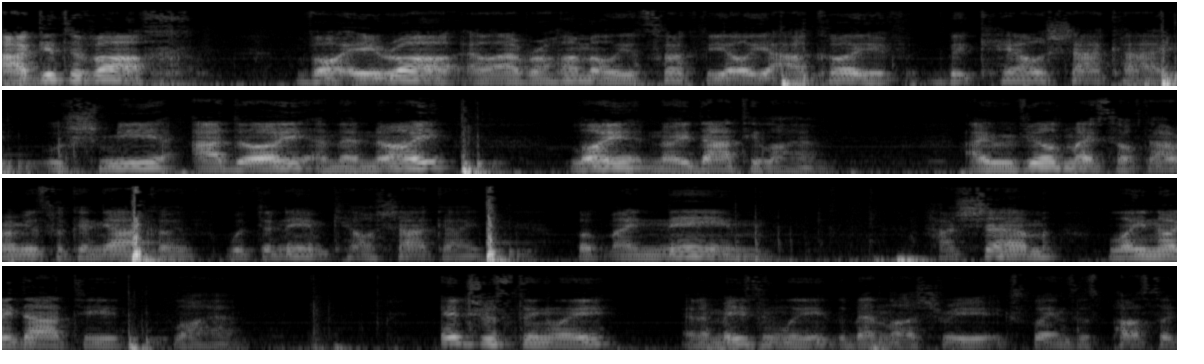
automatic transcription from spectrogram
Agitavach va'era el Avraham el Yitzchak v'el Yaakov shakai ushmi and then noi loy noidati lahem. I revealed myself to Avraham Yitzchak and Yaakov with the name Kel Shakai, but my name Hashem loy noidati lahem. Interestingly and amazingly, the Ben La'ashri explains this pasuk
